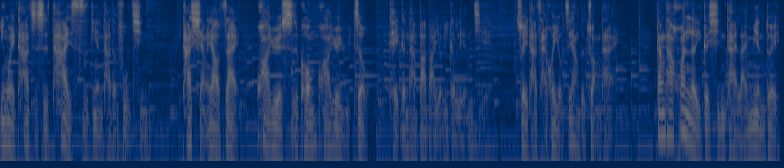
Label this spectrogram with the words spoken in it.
因为他只是太思念他的父亲，他想要在跨越时空、跨越宇宙，可以跟他爸爸有一个连接，所以他才会有这样的状态。当他换了一个心态来面对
